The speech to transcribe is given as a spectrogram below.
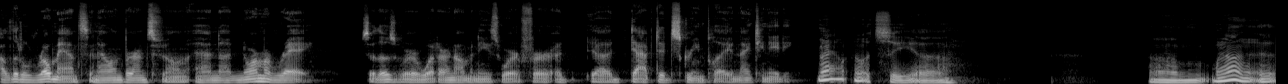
A Little Romance, an Allan Burns film, and uh, Norma Rae. So those were what our nominees were for a, adapted screenplay in 1980. Well, let's see. Uh, um, well, uh,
